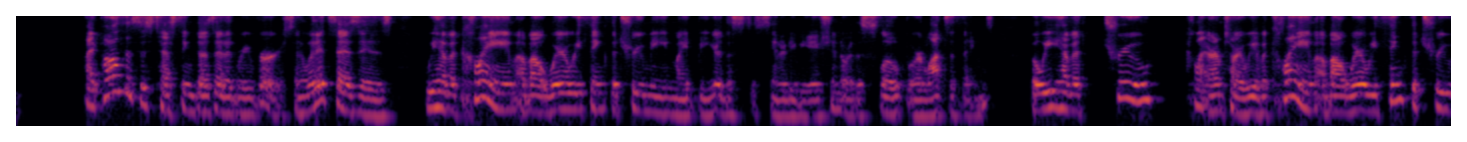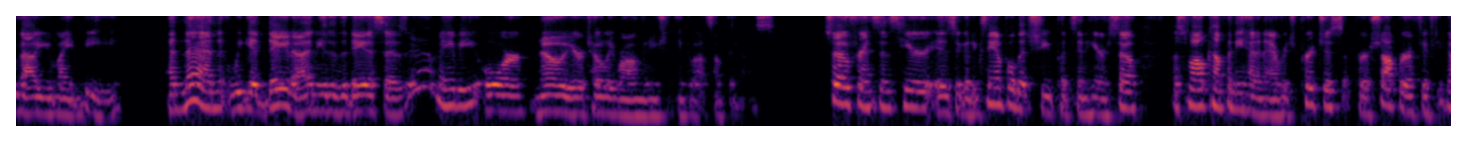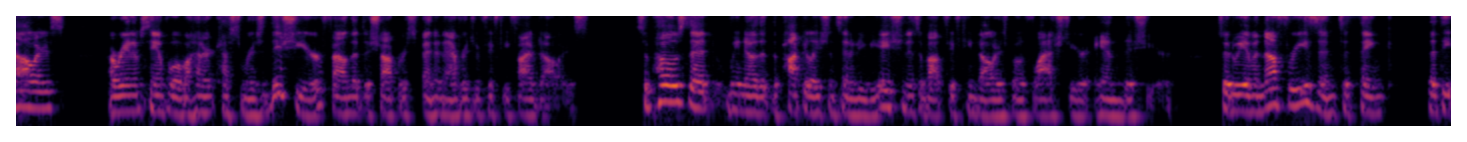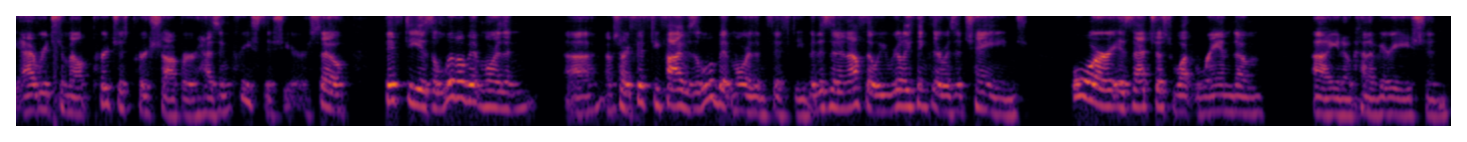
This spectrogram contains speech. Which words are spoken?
Hypothesis testing does that in reverse. And what it says is we have a claim about where we think the true mean might be or the standard deviation or the slope or lots of things. But we have a true I'm sorry, we have a claim about where we think the true value might be. And then we get data and either the data says, yeah, maybe, or no, you're totally wrong and you should think about something else. So for instance, here is a good example that she puts in here. So a small company had an average purchase per shopper of $50. A random sample of 100 customers this year found that the shoppers spent an average of $55. Suppose that we know that the population standard deviation is about $15 both last year and this year. So do we have enough reason to think that the average amount purchased per shopper has increased this year? So 50 is a little bit more than, uh, I'm sorry, 55 is a little bit more than 50, but is it enough that we really think there was a change? Or is that just what random, uh, you know, kind of variation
